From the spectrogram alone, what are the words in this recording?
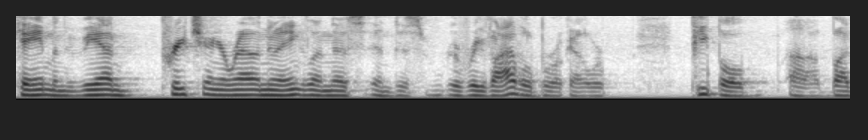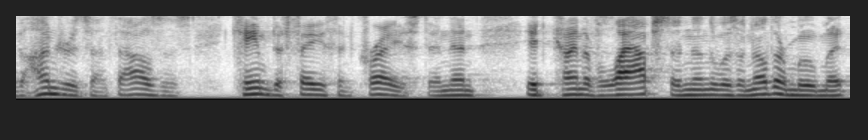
came and began preaching around New England. This and this revival broke out where people uh, by the hundreds and thousands came to faith in Christ. And then it kind of lapsed, and then there was another movement,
